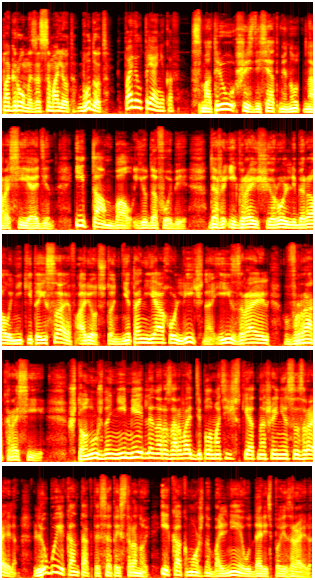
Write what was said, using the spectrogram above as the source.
Погромы за самолет будут? Павел Пряников. Смотрю 60 минут на «Россия-1». И там бал юдофобии. Даже играющий роль либерала Никита Исаев орет, что Нетаньяху лично и Израиль – враг России, что нужно немедленно разорвать дипломатические отношения с Израилем, любые контакты с этой страной и как можно больнее ударить по Израилю.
